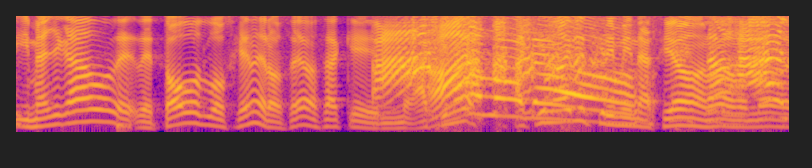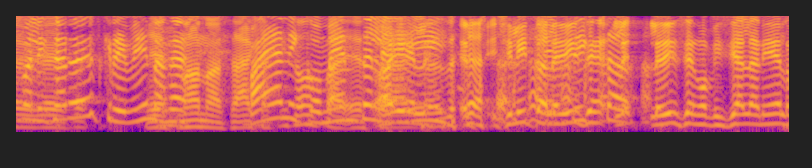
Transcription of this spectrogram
Sí, y me ha llegado de, de todos los géneros, ¿eh? O sea que no- ¡Ah, aquí, no hay, aquí no hay discriminación. No, No, ah, no, el policía no discrimina. eh, o sea, no, no, exacto, vayan aquí y coméntenle Chilito le, En dice, TikTok. le, le dicen, oficial Daniel,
